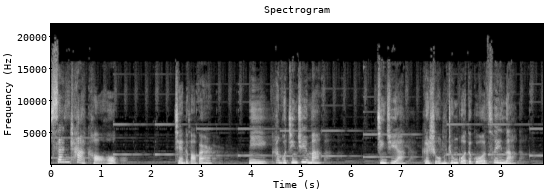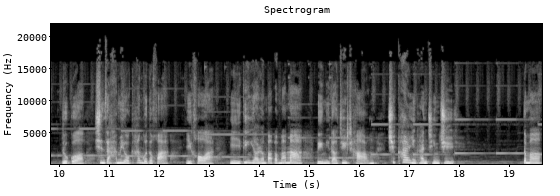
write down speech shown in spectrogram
三岔口》。亲爱的宝贝儿，你看过京剧吗？京剧啊，可是我们中国的国粹呢。如果现在还没有看过的话，以后啊，一定要让爸爸妈妈领你到剧场去看一看京剧。那么，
